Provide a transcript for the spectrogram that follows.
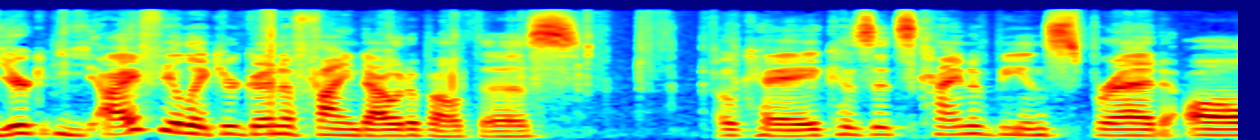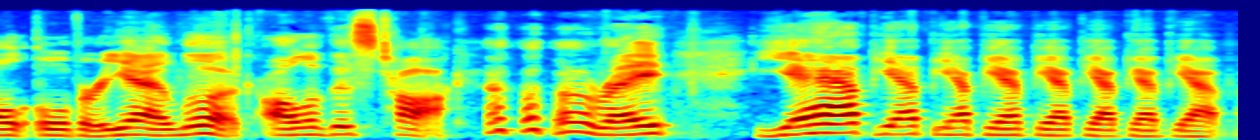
you're I feel like you're going to find out about this. Okay, cuz it's kind of being spread all over. Yeah, look, all of this talk, right? Yap, yap, yap, yap, yap, yap, yap, yap.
